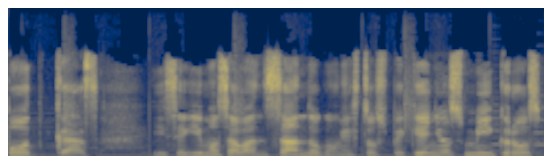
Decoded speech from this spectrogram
podcast y seguimos avanzando con estos pequeños micros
